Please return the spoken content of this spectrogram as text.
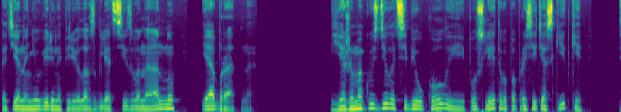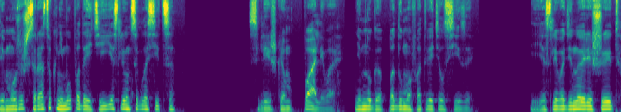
Татьяна неуверенно перевела взгляд Сизова на Анну и обратно. Я же могу сделать себе уколы и после этого попросить о скидке. Ты можешь сразу к нему подойти, если он согласится. Слишком палево, немного подумав, ответил Сизы. Если Водяной решит,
